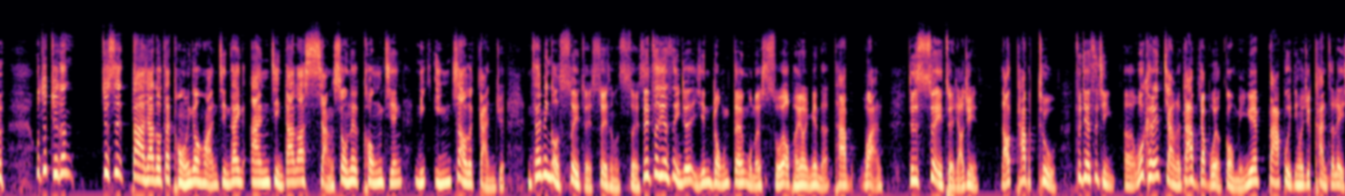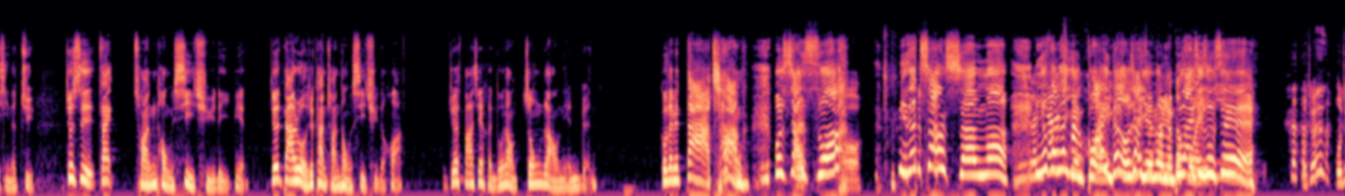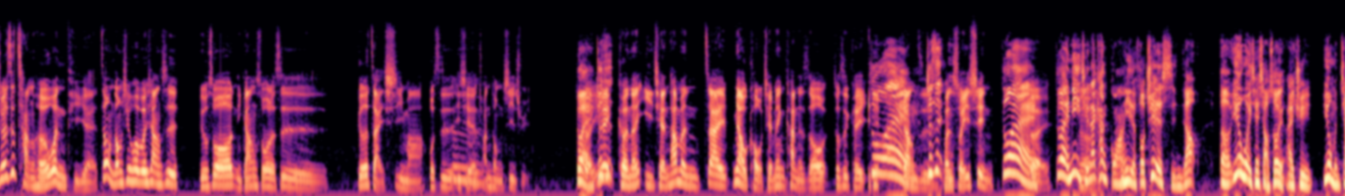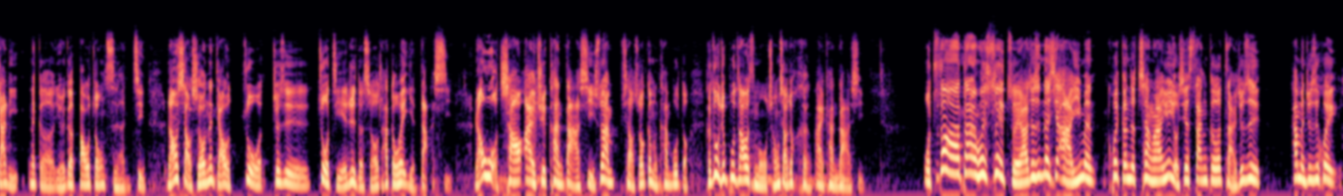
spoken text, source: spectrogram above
我就觉得，就是大家都在同一个环境，在一个安静，大家都要享受那个空间你营造的感觉。你在那边跟我碎嘴，碎什么碎？所以这件事情就是已经荣登我们所有朋友里面的 top one，就是碎嘴聊剧。然后 top two 这件事情，呃，我可能讲了，大家比较不会有共鸣，因为大家不一定会去看这类型的剧。就是在传统戏曲里面，就是大家如果去看传统戏曲的话，你就会发现很多那种中老年人。给我在那边大唱，我想说哦，你在唱什么？你又在那演国语，你在楼下演什么？演不来戏是不是？我觉得，我觉得是场合问题耶。这种东西会不会像是，比如说你刚刚说的是歌仔戏吗？或是一些嗯传统戏曲？对，因为可能以前他们在庙口前面看的时候，就是可以对这样子，就是很随性。对对你以前在看广义的时候，确实你知道，呃，因为我以前小时候也爱去，因为我们家离那个有一个包中祠很近，然后小时候那只要有做就是做节日的时候，他都会演大戏，然后我超爱去看大戏，虽然小时候根本看不懂，可是我就不知道为什么我从小就很爱看大戏。我知道啊，当然会碎嘴啊，就是那些阿姨们会跟着唱啊，因为有些三哥仔就是他们就是会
